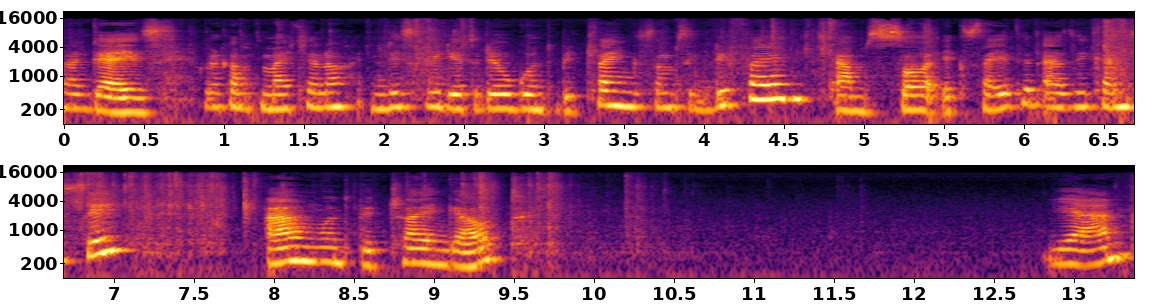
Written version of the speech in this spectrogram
Hi guys, welcome to my channel. In this video today we're going to be trying something different. I'm so excited as you can see. I'm going to be trying out yarn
